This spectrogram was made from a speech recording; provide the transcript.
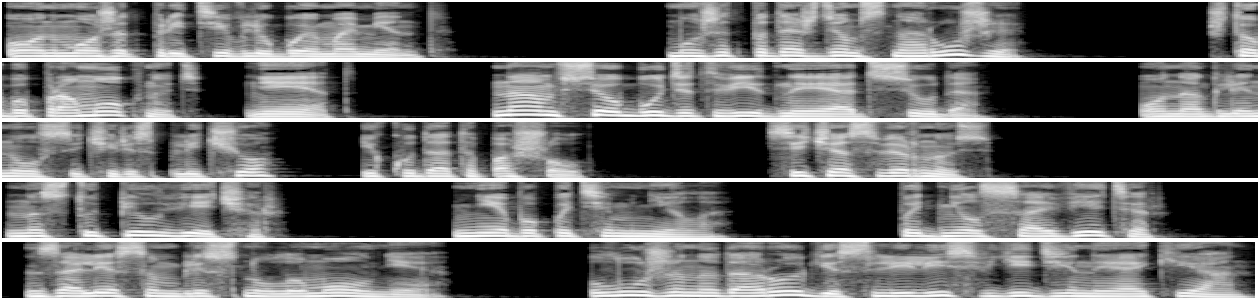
«Он может прийти в любой момент». «Может, подождем снаружи?» «Чтобы промокнуть? Нет. Нам все будет видно и отсюда». Он оглянулся через плечо и куда-то пошел. «Сейчас вернусь». Наступил вечер. Небо потемнело. Поднялся ветер, за лесом блеснула молния. Лужи на дороге слились в единый океан.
